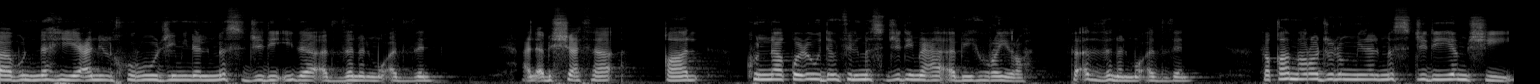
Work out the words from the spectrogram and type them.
باب النهي عن الخروج من المسجد إذا أذن المؤذن. عن أبي الشعثاء قال كنا قعودا في المسجد مع أبي هريرة فأذن المؤذن. فقام رجل من المسجد يمشي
